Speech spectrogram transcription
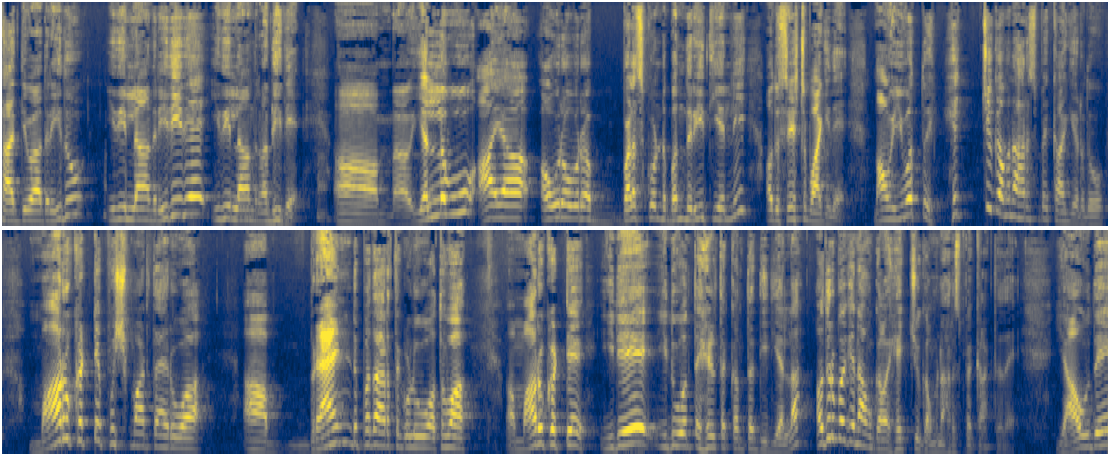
ಸಾಧ್ಯವಾದರೆ ಇದು ಇದಿಲ್ಲ ಅಂದರೆ ಇದಿದೆ ಇದಿಲ್ಲ ಅಂದರೆ ಅದಿದೆ. ಎಲ್ಲವೂ ಆಯಾ ಅವರವರ ಬಳಸ್ಕೊಂಡು ಬಂದ ರೀತಿಯಲ್ಲಿ ಅದು ಶ್ರೇಷ್ಠವಾಗಿದೆ. ನಾವು ಇವತ್ತು ಹೆಚ್ಚು ಗಮನ ಹರಿಸಬೇಕಾಗಿರೋದು ಮಾರುಕಟ್ಟೆ ಪುಷ್ ಮಾಡ್ತಾ ಇರುವ ಆ ಬ್ರ್ಯಾಂಡ್ ಪದಾರ್ಥಗಳು ಅಥವಾ ಮಾರುಕಟ್ಟೆ ಇದೇ ಇದು ಅಂತ ಹೇಳ್ತಕ್ಕಂಥದ್ದು ಇದೆಯಲ್ಲ ಅದ್ರ ಬಗ್ಗೆ ನಾವು ಗ ಹೆಚ್ಚು ಗಮನ ಹರಿಸಬೇಕಾಗ್ತದೆ. ಯಾವುದೇ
